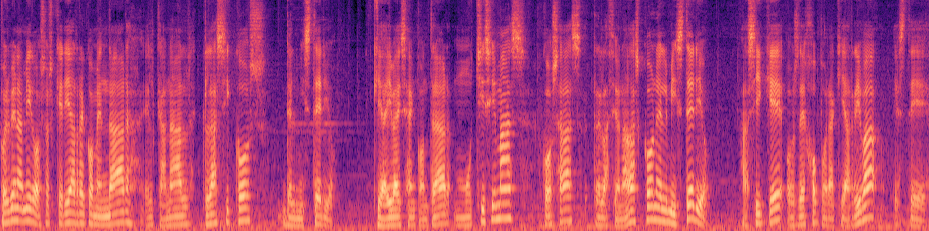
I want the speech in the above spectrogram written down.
Pues bien amigos, os quería recomendar el canal Clásicos del Misterio, que ahí vais a encontrar muchísimas cosas relacionadas con el misterio. Así que os dejo por aquí arriba este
